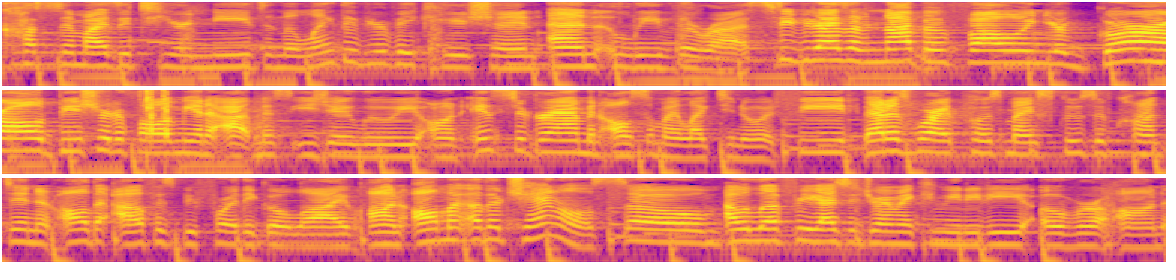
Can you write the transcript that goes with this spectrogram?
customize it to your needs and the length of your vacation, and leave the rest. If you guys have not been following your girl, be sure to follow me at, at Miss EJ Louie on Instagram and also my like to know it feed. That is where I post my exclusive content and all the outfits before they go live on all my other channels. So I would love for you guys to join my community over on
